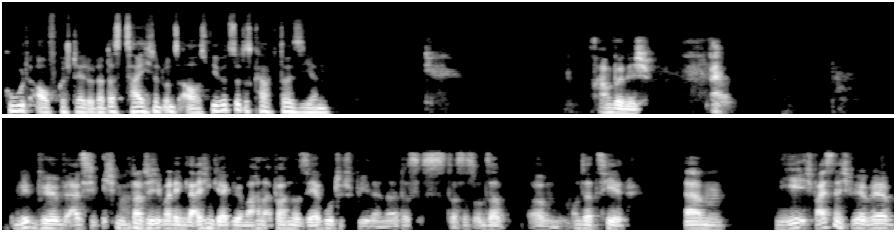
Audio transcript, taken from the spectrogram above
gut aufgestellt oder das zeichnet uns aus? Wie würdest du das charakterisieren? Haben wir nicht wir, also ich, ich mache natürlich immer den gleichen Gag, wir machen einfach nur sehr gute Spiele. Ne? Das ist, das ist unser, ähm, unser Ziel. Ähm, nee, ich weiß nicht, wir, wir,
